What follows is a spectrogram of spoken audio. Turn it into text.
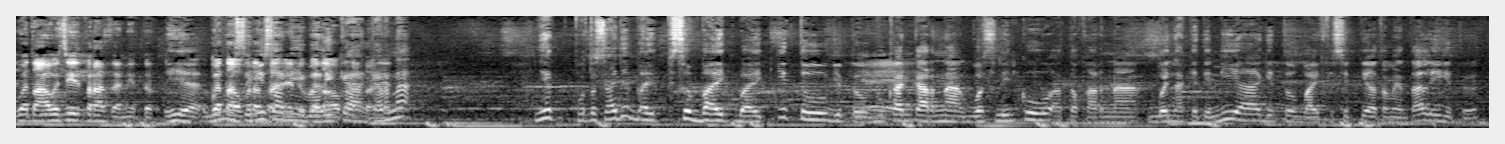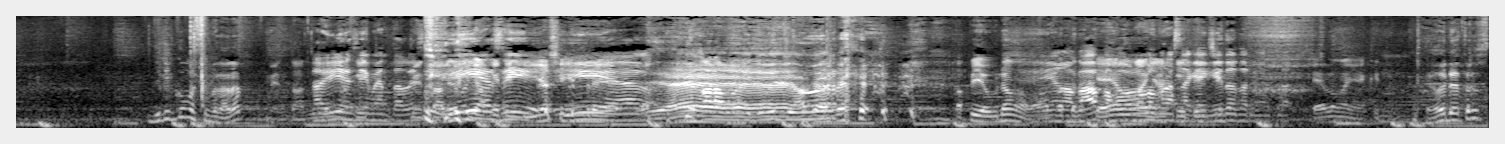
Gue tahu sih perasaan itu. Iya gue tahu masih bisa perasaan nih balikan. karena nyet putus aja baik sebaik baik itu gitu Iya, bukan iya. karena gue selingkuh atau karena gue nyakitin dia gitu baik physically atau mentally gitu jadi gue masih berharap mental Nah, iya sih mentalnya sih. Iya sih. dia sih. Iya. Iya, Tapi kalau boleh jujur. oke. tapi ya udah nggak Ya apa-apa apa-apa Kayak lo nggak merasa nyakitin kayak sih. gitu ternyata. kayak lu nggak nyakitin ya udah terus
